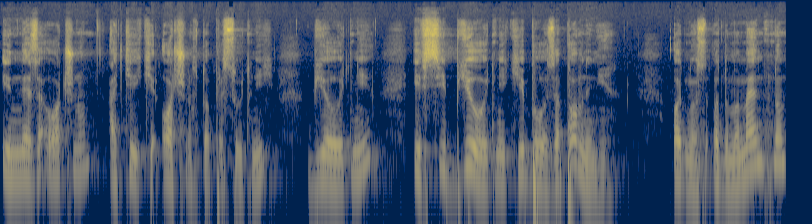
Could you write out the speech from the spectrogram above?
і не заочно, а тільки очно, хто присутній, бюлетні. І всі бюлетні, які були заповнені, одномоментно,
